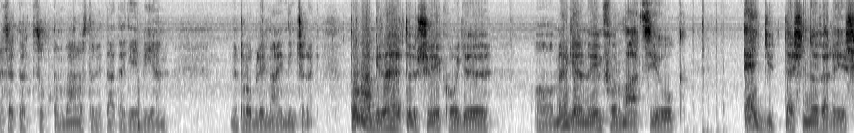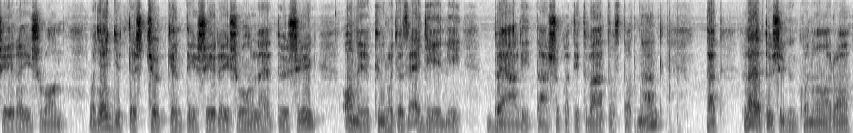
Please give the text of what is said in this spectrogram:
esetet szoktam választani, tehát egyéb ilyen problémáim nincsenek. További lehetőség, hogy a megjelenő információk együttes növelésére is van, vagy együttes csökkentésére is van lehetőség, anélkül, hogy az egyéni beállításokat itt változtatnánk. Tehát lehetőségünk van arra,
